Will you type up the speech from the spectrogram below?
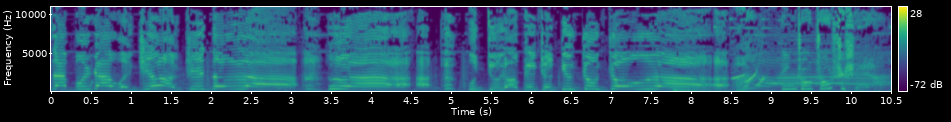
再不让我吃好吃的了。我就要变成丁周周了啊！丁周周是谁啊？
